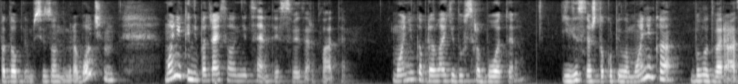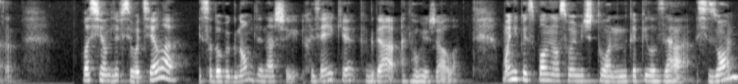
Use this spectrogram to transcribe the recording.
подобным сезонным рабочим. Моника не потратила ни цента из своей зарплаты. Моника брала еду с работы. Единственное, что купила Моника, было два раза. Лосьон для всего тела и садовый гном для нашей хозяйки, когда она уезжала. Моника исполнила свою мечту, она накопила за сезон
